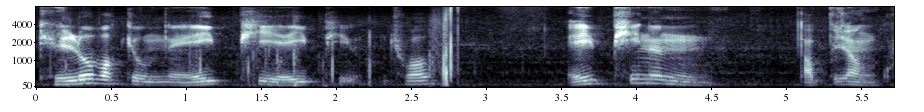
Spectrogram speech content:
딜러밖에 없네. AP AP 조합? AP는 나쁘지 않고.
